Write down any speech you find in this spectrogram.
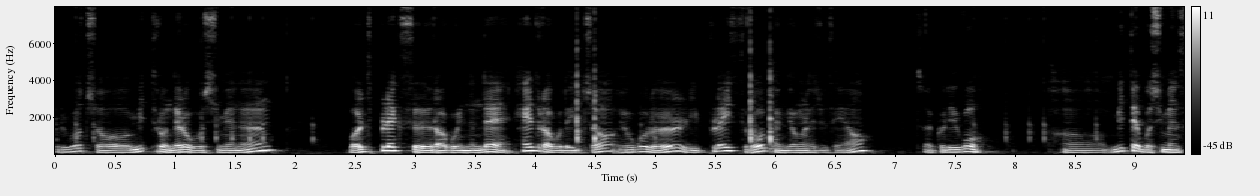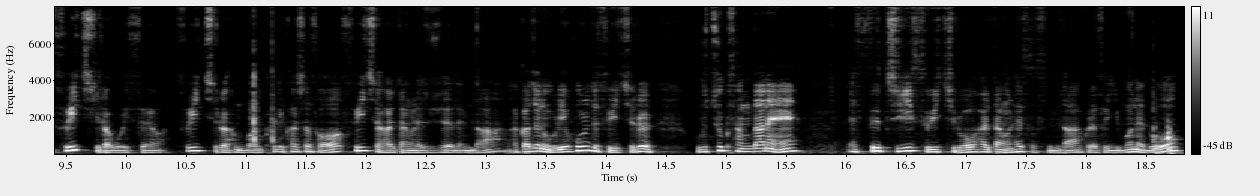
그리고 저 밑으로 내려보시면은 multiplex라고 있는데 add라고 되어 있죠? 요거를 replace로 변경을 해주세요. 자 그리고 어, 밑에 보시면 스위치라고 있어요. 스위치를 한번 클릭하셔서 스위치 할당을 해주셔야 됩니다. 아까 전에 우리 홀드 스위치를 우측 상단에 SG 스위치로 할당을 했었습니다. 그래서 이번에도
